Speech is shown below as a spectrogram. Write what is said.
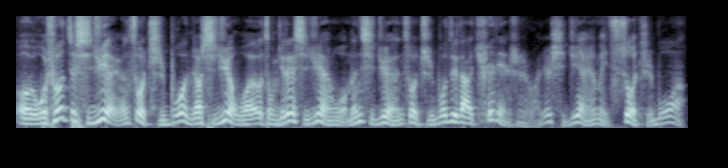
呃，我说这喜剧演员做直播，你知道喜剧演，我总结了个喜剧演员，我们喜剧演员做直播最大的缺点是什么？就是喜剧演员每次做直播啊，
